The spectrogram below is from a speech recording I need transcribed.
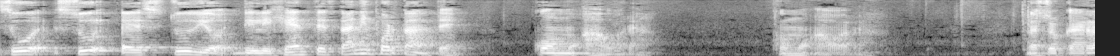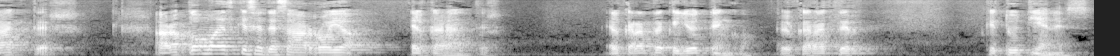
su, su estudio diligente tan importante como ahora, como ahora. Nuestro carácter. Ahora, ¿cómo es que se desarrolla el carácter? el carácter que yo tengo, el carácter que tú tienes.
